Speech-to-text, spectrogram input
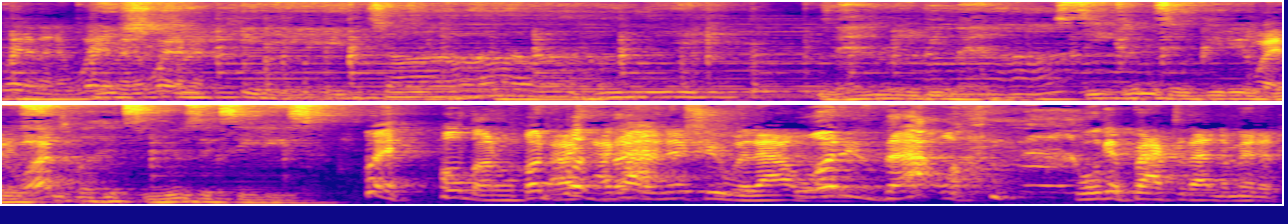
Wait a minute, wait a minute, wait. Men will be men. Seagram's Imperial Blue Super Hits Music Series. Hold on, what I, was I that? got an issue with that one. What is that one? we'll get back to that in a minute.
